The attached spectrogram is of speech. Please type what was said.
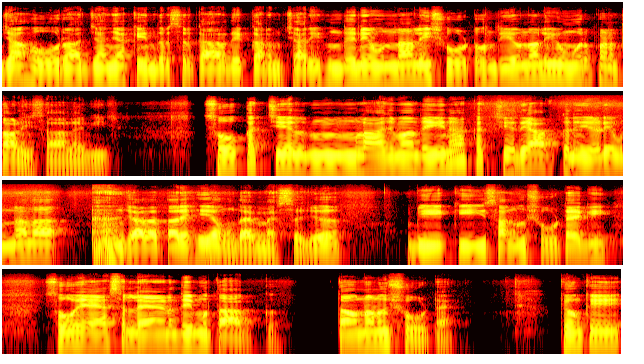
ਜਾਂ ਹੋਰ ਰਾਜਾਂ ਜਾਂ ਕੇਂਦਰ ਸਰਕਾਰ ਦੇ ਕਰਮਚਾਰੀ ਹੁੰਦੇ ਨੇ, ਉਹਨਾਂ ਲਈ ਛੋਟ ਹੁੰਦੀ ਹੈ। ਉਹਨਾਂ ਲਈ ਉਮਰ 45 ਸਾਲ ਹੈਗੀ। ਸੋ ਕੱਚੇ ਮੁਲਾਜ਼ਮਾਂ ਦੇ ਨਾ, ਕੱਚੇ ਅਧਿਆਪਕ ਨੇ ਜਿਹੜੇ, ਉਹਨਾਂ ਦਾ ਜ਼ਿਆਦਾਤਰ ਇਹ ਆਉਂਦਾ ਮੈਸੇਜ ਵੀ ਕੀ ਸਾਨੂੰ ਛੋਟ ਹੈਗੀ। ਸੋ ਇਸ ਲੈਣ ਦੇ ਮੁਤਾਬਕ ਤਾਂ ਉਹਨਾਂ ਨੂੰ ਛੋਟ ਹੈ। ਕਿਉਂਕਿ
